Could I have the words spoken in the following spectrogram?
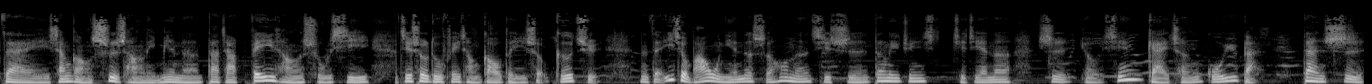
在香港市场里面呢，大家非常熟悉、接受度非常高的一首歌曲。那在一九八五年的时候呢，其实邓丽君姐姐呢是有先改成国语版，但是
